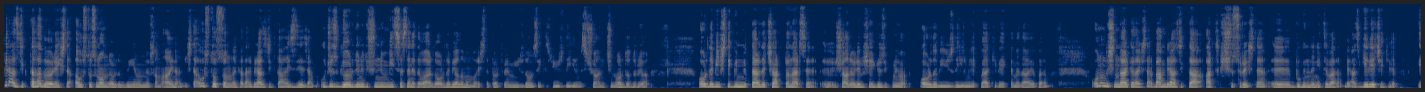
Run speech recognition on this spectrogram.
birazcık daha böyle işte Ağustos'un 14'ü bugün yanılmıyorsam aynen. İşte Ağustos sonuna kadar birazcık daha izleyeceğim. Ucuz gördüğünü düşündüğüm bir hisse senedi vardı. Orada bir alımım var işte portföyümün %18'i %20'si şu an için orada duruyor. Orada bir işte günlüklerde chart dönerse e, şu an öyle bir şey gözükmüyor. Orada bir %20'lik belki bir ekleme daha yaparım. Onun dışında arkadaşlar ben birazcık daha artık şu süreçte e, bugünden itibaren biraz geriye çekilip e,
